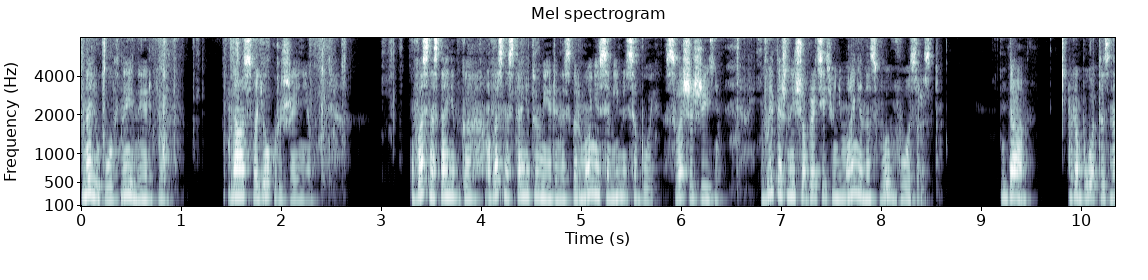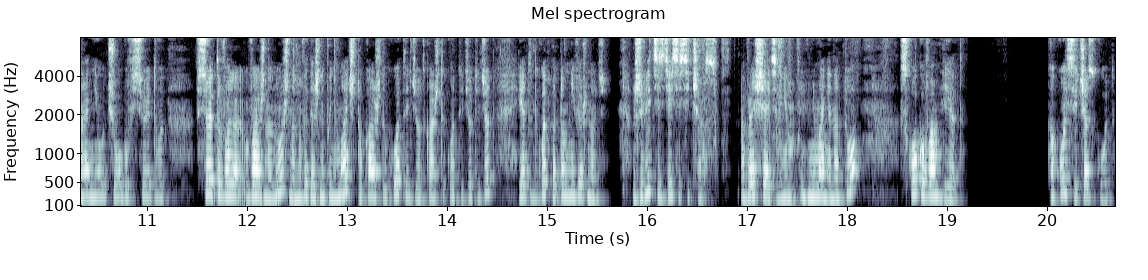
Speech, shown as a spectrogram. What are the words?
на любовь, на энергию, на свое окружение. У вас, настанет, у вас настанет умеренность, гармония с самими собой, с вашей жизнью. Вы должны еще обратить внимание на свой возраст. Да, работа, знания, учеба, все это вот, все это важно, нужно, но вы должны понимать, что каждый год идет, каждый год идет, идет, и этот год потом не вернуть. Живите здесь и сейчас. Обращайте внимание на то, сколько вам лет, какой сейчас год.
